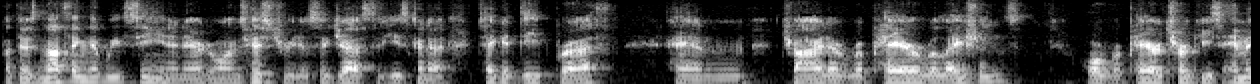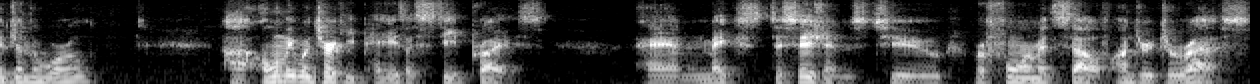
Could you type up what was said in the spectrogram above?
But there's nothing that we've seen in Erdogan's history to suggest that he's going to take a deep breath and try to repair relations or repair Turkey's image in the world. Uh, only when Turkey pays a steep price and makes decisions to reform itself under duress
